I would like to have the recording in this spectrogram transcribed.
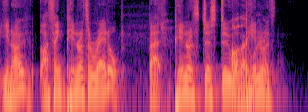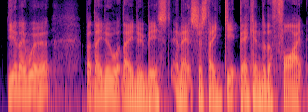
you know, I think Penrith are rattled, but Penrith just do Oh, what they were. Yeah, they were, but they do what they do best, and that's just they get back into the fight,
